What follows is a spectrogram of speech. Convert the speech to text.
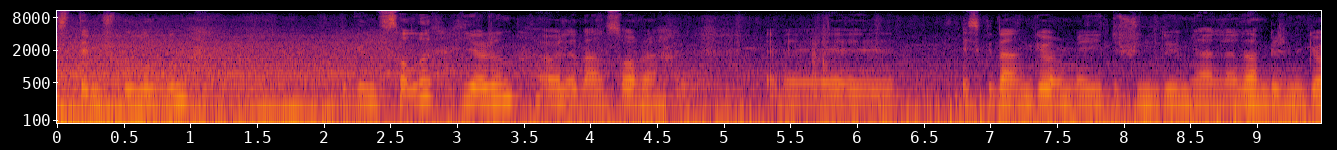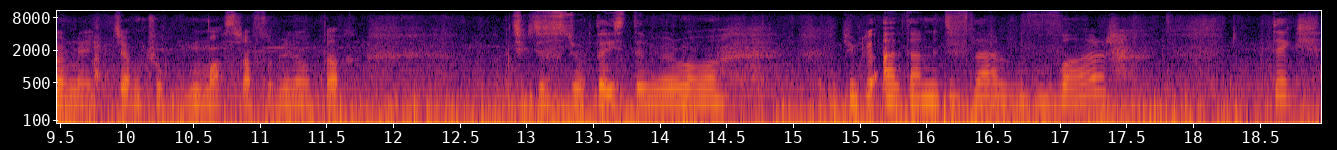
istemiş bulundum. Bugün salı, yarın öğleden sonra eee, eskiden görmeyi düşündüğüm yerlerden birini görmeye gideceğim. Çok masraflı bir nokta. Açıkçası çok da istemiyorum ama çünkü alternatifler var. Bir tek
